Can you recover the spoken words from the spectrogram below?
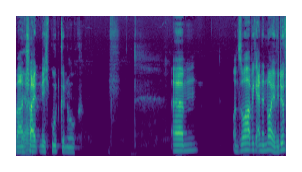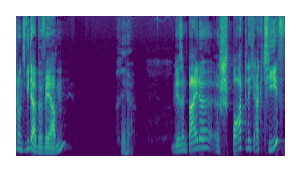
War Ja. anscheinend nicht gut genug. Ähm, und so habe ich eine neue. Wir dürfen uns wieder bewerben. Ja. Wir sind beide äh, sportlich aktiv.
